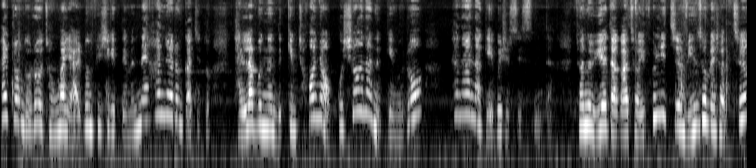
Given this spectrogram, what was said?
할 정도로 정말 얇은 핏이기 때문에 한여름까지도 달라붙는 느낌 전혀 없고 시원한 느낌으로 편안하게 입으실 수 있습니다. 저는 위에다가 저희 플리츠 민소매 셔츠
